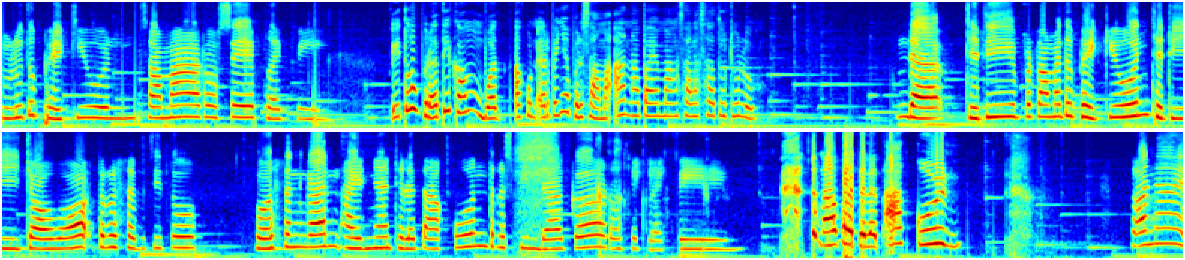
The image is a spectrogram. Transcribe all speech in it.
dulu tuh Baekhyun sama Rose Blackpink. Itu berarti kamu buat akun RP-nya bersamaan apa emang salah satu dulu? Enggak, jadi pertama itu Baekhyun jadi cowok, terus habis itu bosen kan, akhirnya delete akun, terus pindah ke Rose Blackpink. Kenapa delete akun? Soalnya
